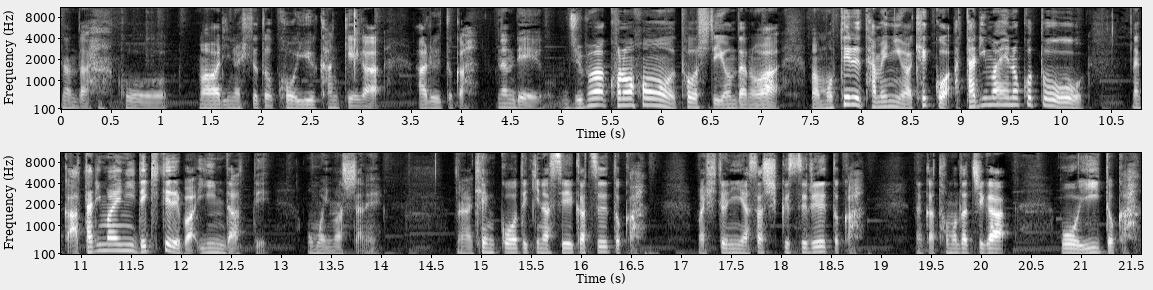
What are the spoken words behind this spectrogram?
なんだこう周りの人とこういう関係があるとかなんで自分はこの本を通して読んだのは、まあ、モテるためには結構当たり前のことをなんか当たり前にできてればいいんだって思いましたね。健康的な生活とか、まあ、人に優しくするとか、なんか友達が多いとか、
